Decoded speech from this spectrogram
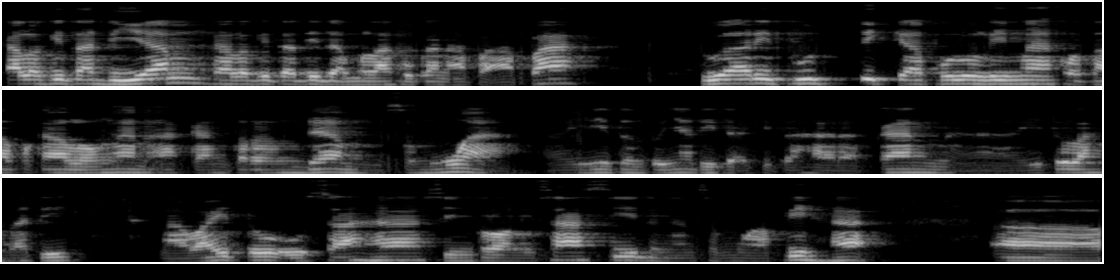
kalau kita diam, kalau kita tidak melakukan apa-apa, 2035 kota Pekalongan akan terendam semua. Nah, ini tentunya tidak kita harapkan. Nah, itulah tadi nawa itu usaha sinkronisasi dengan semua pihak, eh,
